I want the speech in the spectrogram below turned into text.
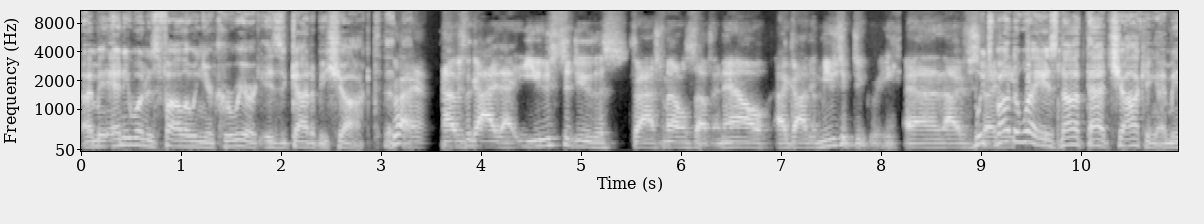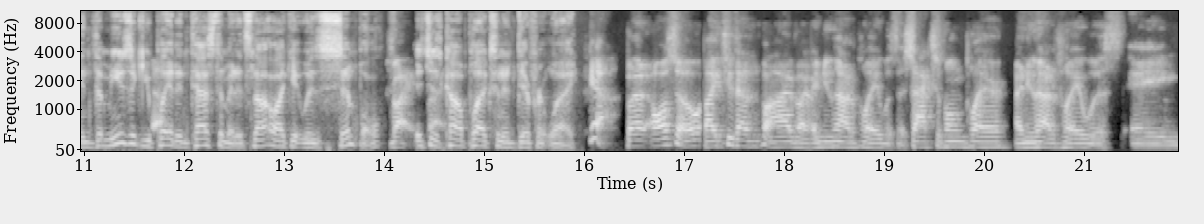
I mean, anyone who's following your career is got to be shocked. that- Right. I was the guy that used to do this thrash metal stuff, and now I got a music degree, and I've Which, by the way, is not that shocking. I mean, the music you played in Testament, it's not like it was simple. Right, It's just complex in a different way. Yeah, but also by 2005, I knew how to play with a saxophone player. I knew how to play with a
